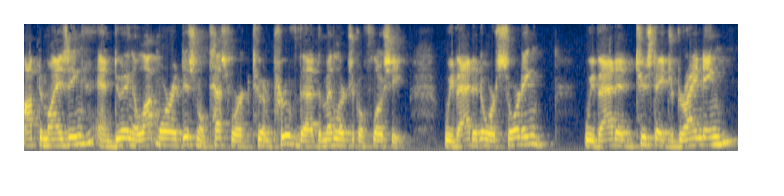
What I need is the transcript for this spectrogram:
optimizing and doing a lot more additional test work to improve the, the metallurgical flow sheet. We've added ore sorting, we've added two stage grinding.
